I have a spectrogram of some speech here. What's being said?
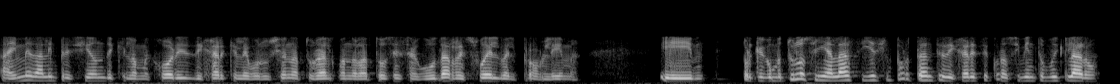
A mí me da la impresión de que lo mejor es dejar que la evolución natural, cuando la tos es aguda, resuelva el problema. Eh, porque como tú lo señalaste, y es importante dejar este conocimiento muy claro,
